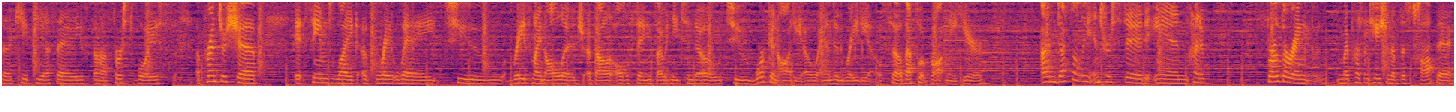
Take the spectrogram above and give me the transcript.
the KPFA uh, First Voice apprenticeship. It seemed like a great way to raise my knowledge about all the things I would need to know to work in audio and in radio. So that's what brought me here. I'm definitely interested in kind of furthering my presentation of this topic,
